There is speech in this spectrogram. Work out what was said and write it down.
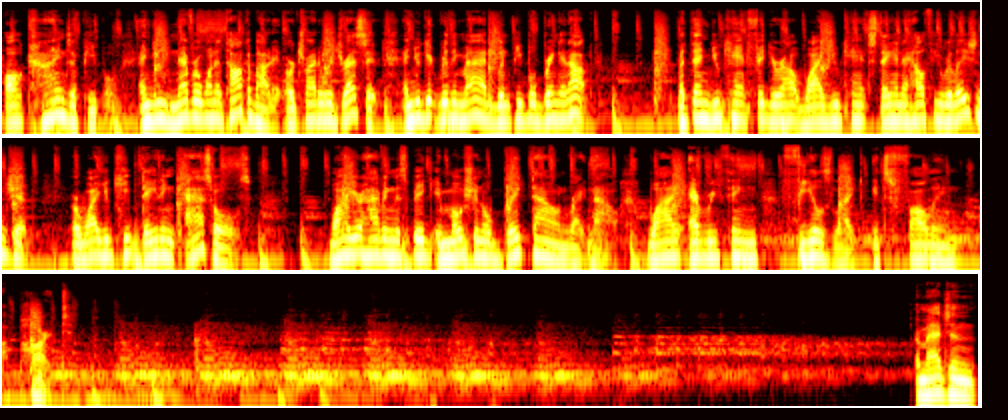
all kinds of people, and you never want to talk about it or try to address it, and you get really mad when people bring it up. But then you can't figure out why you can't stay in a healthy relationship or why you keep dating assholes. Why you're having this big emotional breakdown right now. Why everything feels like it's falling apart. Imagine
